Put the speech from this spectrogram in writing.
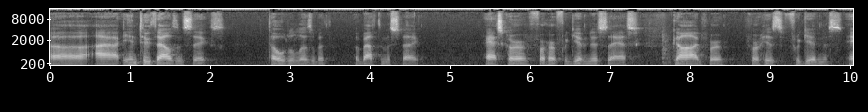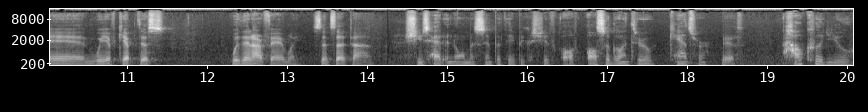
Uh, I, in 2006, told Elizabeth about the mistake, asked her for her forgiveness, asked God for, for his forgiveness. And we have kept this within our family since that time. She's had enormous sympathy because she's also going through cancer. Yes. How could you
